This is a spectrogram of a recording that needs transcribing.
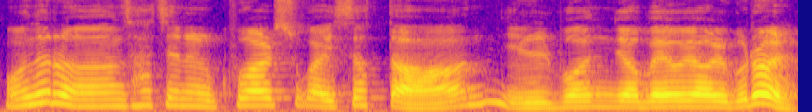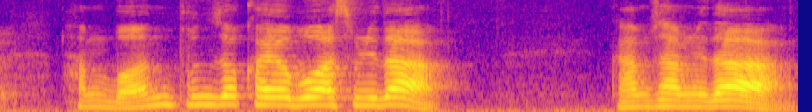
오늘은 사진을 구할 수가 있었던 일본 여배우의 얼굴을 한번 분석하여 보았습니다. 감사합니다.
